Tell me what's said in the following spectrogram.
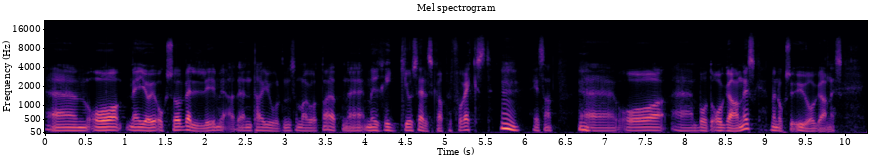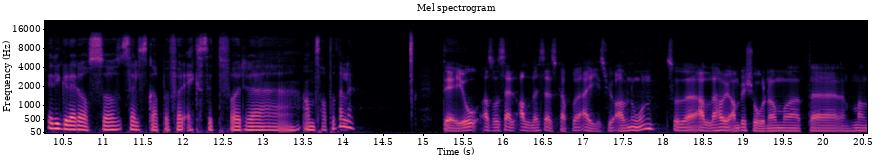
Um, og vi gjør jo også veldig ja, den perioden som har gått nå, at vi, vi rigger jo selskapet for vekst. Mm. Ikke sant? Mm. Uh, og uh, både organisk, men også uorganisk. Rigger dere også selskapet for exit for uh, ansatte, eller? Det er jo, altså selv, Alle selskaper eies jo av noen, så det, alle har jo ambisjoner om at eh, man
